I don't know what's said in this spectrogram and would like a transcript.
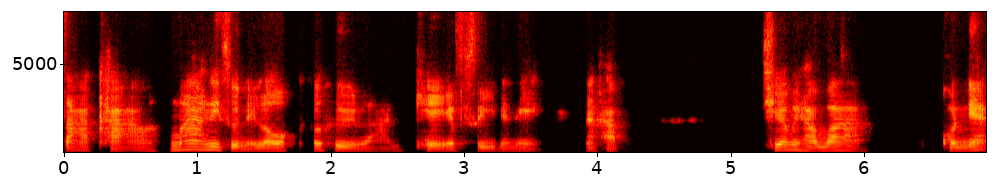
สาขามากที่สุดในโลกก็คือร้าน KFC นั่นเองนะครับ เชื่อไหมครับว่า คนเนี้ย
